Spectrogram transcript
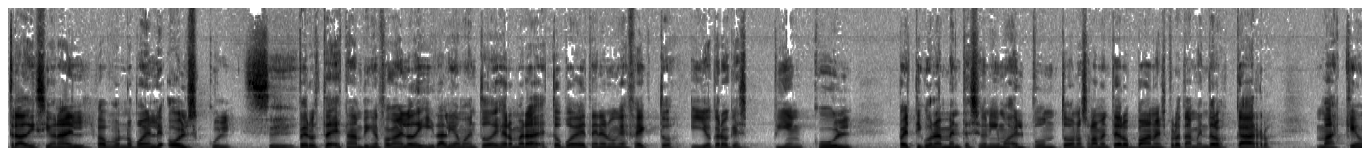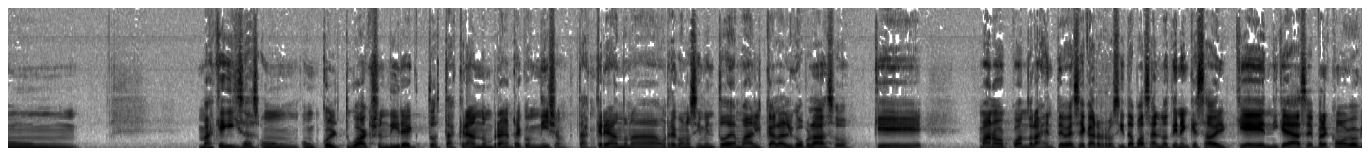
tradicional, para no ponerle old school. Sí. Pero ustedes estaban bien enfocados en lo digital y de momento dijeron, mira, esto puede tener un efecto. Y yo creo que es bien cool, particularmente si unimos el punto, no solamente de los banners, pero también de los carros. Más que un... Más que quizás un, un call to action directo, estás creando un brand recognition. Estás creando una- un reconocimiento de marca a largo plazo que, mano, cuando la gente ve ese carro rosita pasar, no tienen que saber qué es ni qué hace. Pero es como que, ok,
